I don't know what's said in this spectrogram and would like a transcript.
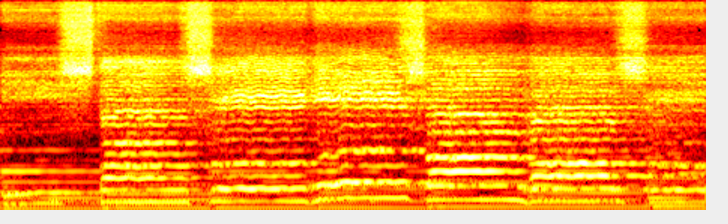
Istenség és emberség.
